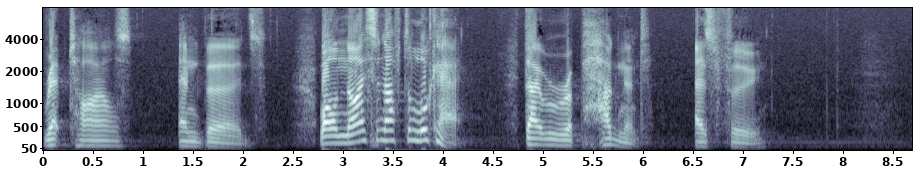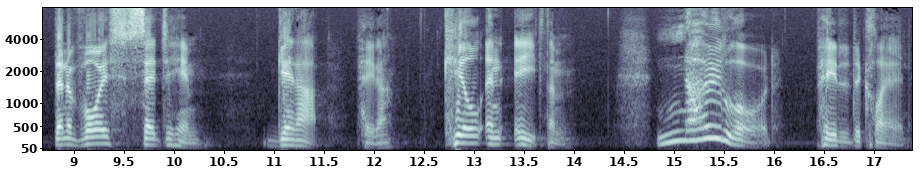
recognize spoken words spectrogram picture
reptiles, and birds. While nice enough to look at, they were repugnant as food. Then a voice said to him, Get up, Peter, kill and eat them. No, Lord, Peter declared.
